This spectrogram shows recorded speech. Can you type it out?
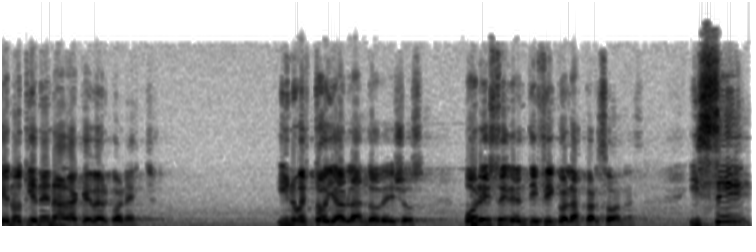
que no tiene nada que ver con esto. Y no estoy hablando de ellos. Por eso identifico las personas. Y sé,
